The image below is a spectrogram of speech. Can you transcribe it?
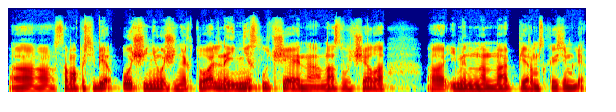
э, сама по себе очень и очень актуальна, и не случайно она звучала э, именно на Пермской земле.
